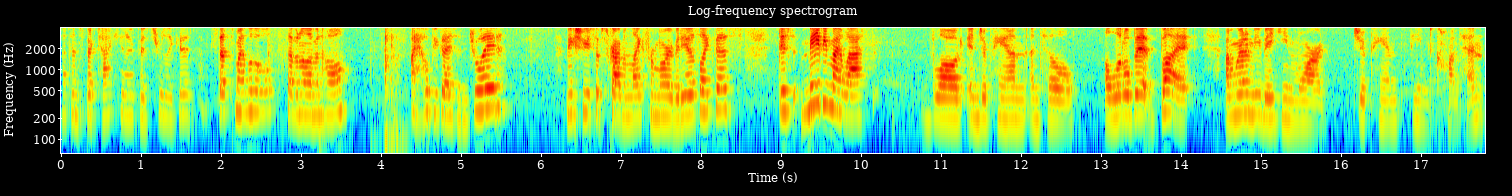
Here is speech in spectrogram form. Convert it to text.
Nothing spectacular, but it's really good. That's my little 7-Eleven haul. I hope you guys enjoyed. Make sure you subscribe and like for more videos like this. This may be my last vlog in Japan until a little bit, but I'm going to be making more Japan themed content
